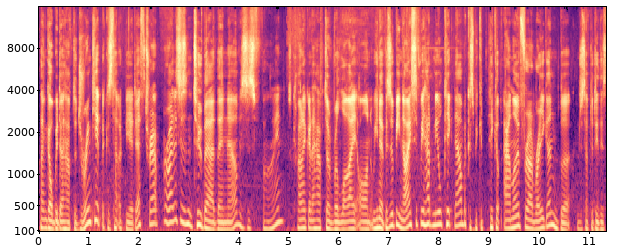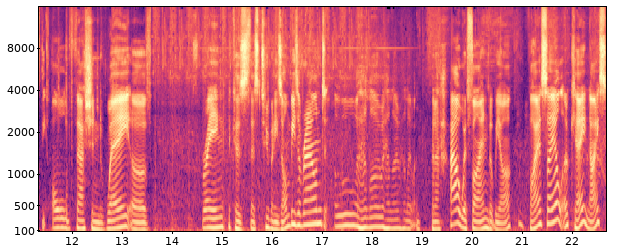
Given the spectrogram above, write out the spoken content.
Thank God we don't have to drink it because that would be a death trap. All right, this isn't too bad then now. This is fine. It's kind of going to have to rely on... You know, this would be nice if we had Mule Kick now because we could pick up ammo for our ray gun, but we just have to do this the old-fashioned way of spraying because there's too many zombies around. Oh, hello, hello, hello. I don't know how we're fine, but we are. Fire sale? Okay, nice.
